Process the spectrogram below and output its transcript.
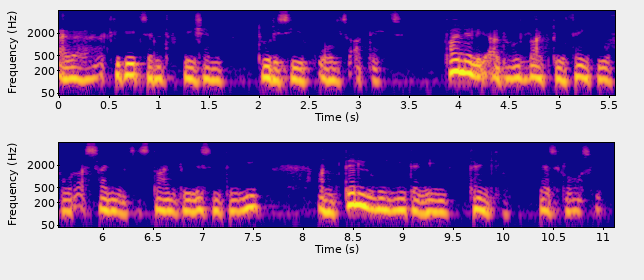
uh, activate the notification to receive all the updates. Finally, I would like to thank you for assigning this time to listen to me. Until we meet again, thank you. Yasser Wasif.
